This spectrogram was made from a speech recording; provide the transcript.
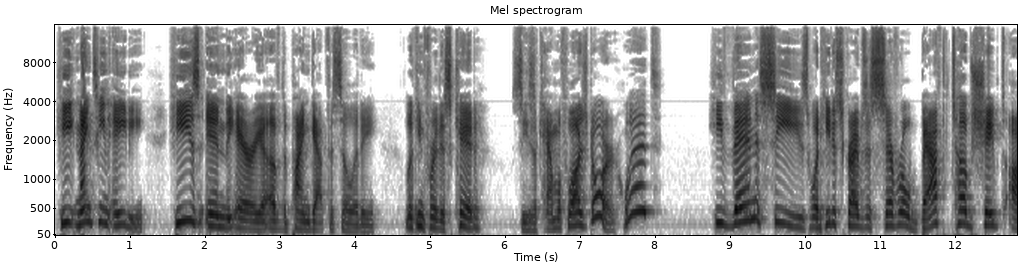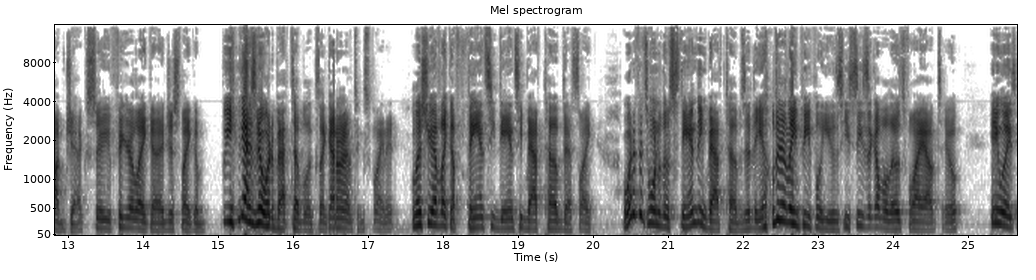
He 1980. He's in the area of the Pine Gap facility looking for this kid. Sees a camouflage door. What? He then sees what he describes as several bathtub shaped objects. So you figure like a, just like a you guys know what a bathtub looks like. I don't have to explain it. Unless you have like a fancy dancy bathtub that's like, what if it's one of those standing bathtubs that the elderly people use? He sees a couple of those fly out too. Anyways,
